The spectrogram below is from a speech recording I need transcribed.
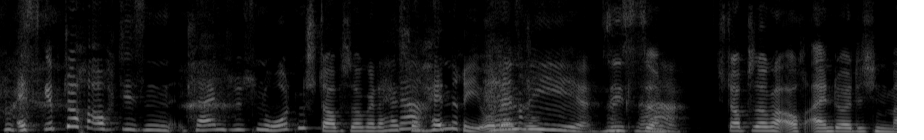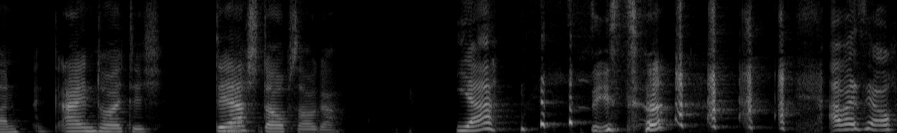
Es gibt doch auch diesen kleinen süßen roten Staubsauger, der heißt doch Henry oder Henry, na Siehste. klar. so. Staubsauger auch eindeutig ein Mann. Eindeutig. Der Ja. Staubsauger. Ja, Siehst du? Aber ist ja auch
